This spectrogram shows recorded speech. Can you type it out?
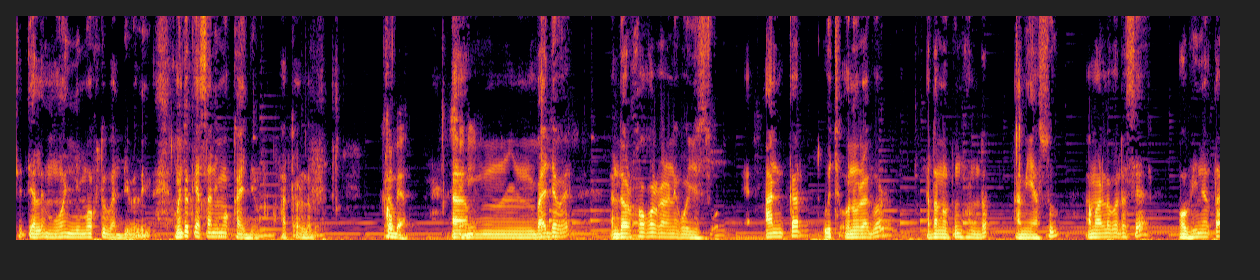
তেতিয়াহ'লে মই নিমখটো বাদ দিব লাগিব। মইতো কেঁচা নিমখ খাই দিওঁ ভাতৰ লগত। খুব বেয়া। চেনি বাইদেৱে দৰ্শকৰ কাৰণে কৈ দিছোঁ আনকাট উইথ অনুৰাগৰ এটা নতুন খণ্ডত আমি আছোঁ। আমাৰ লগত আছে অভিনেতা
